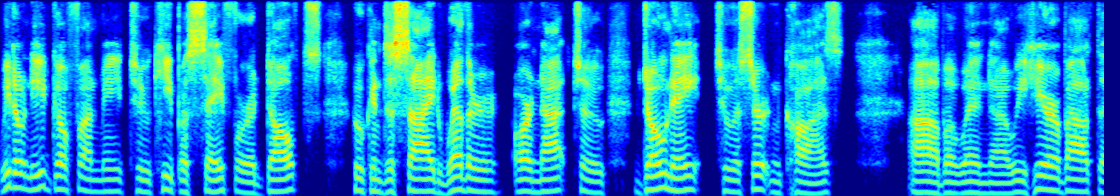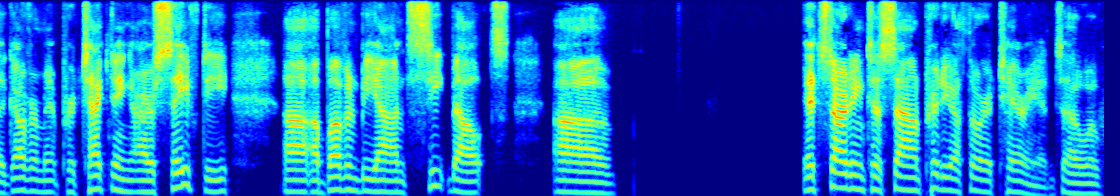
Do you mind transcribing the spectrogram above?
we don't need GoFundMe to keep us safe. for adults who can decide whether or not to donate to a certain cause. Uh, but when uh, we hear about the government protecting our safety uh, above and beyond seatbelts, uh, it's starting to sound pretty authoritarian. So,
